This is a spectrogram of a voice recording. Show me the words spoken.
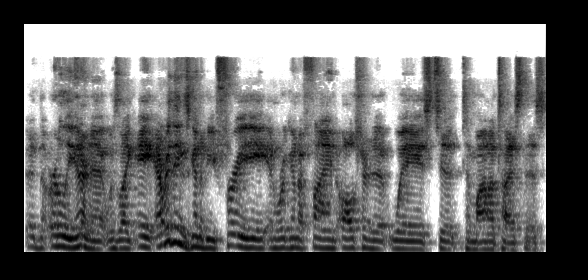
the early internet was like hey everything's going to be free and we're going to find alternate ways to to monetize this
